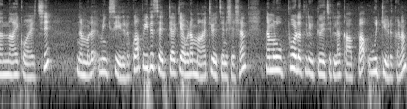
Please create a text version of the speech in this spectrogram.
നന്നായി കുഴച്ച് നമ്മൾ മിക്സ് ചെയ്തെടുക്കും. അപ്പോൾ ഇത് സെറ്റാക്കി അവിടെ മാറ്റി വെച്ചതിന് ശേഷം നമ്മൾ ഉപ്പ് വെള്ളത്തിൽ ഇട്ട് വെച്ചിട്ടുള്ള കപ്പ ഊറ്റിയെടുക്കണം.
